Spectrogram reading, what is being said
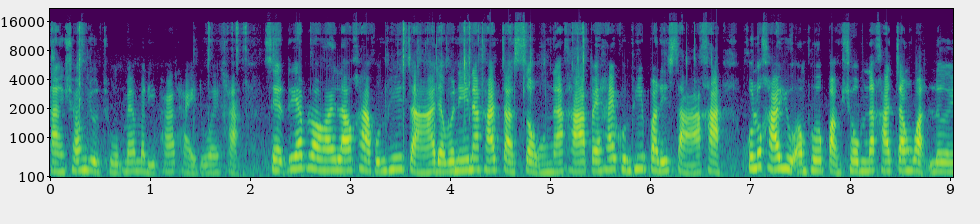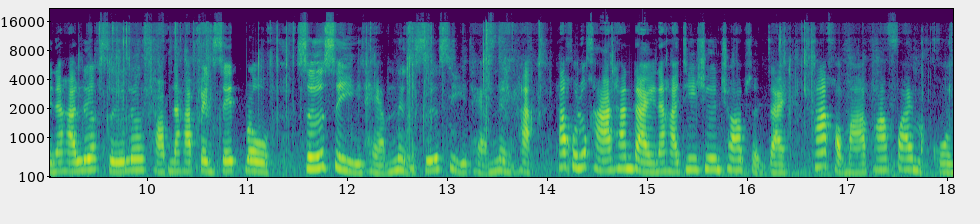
ทางช่อง YouTube แม่มารีผ้าไทยด้วยค่ะ เสร็จเรียบร้อยแล้วค่ะ คุณพี่จ๋าเดี๋ยววันนี้นะคะ จัดส่งนะคะ ไปให้คุณพี่ปริษาค่ะ คุณลูกค้าอยู่อำเภอปักชมนะคะ จังหวัดเลยนะคะ เลือกซื้อเลือกช็อปนะคะ เป็นเซตโปรซื้อ 4 แถม 1 ซื้อ 4 แถม 1 ค่ะ ถ้าคุณลูกค้าท่านใดนะคะ ที่ชื่นชอบสนใจ ผ้าขาวม้าผ้าฝ้ายหมักโคน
